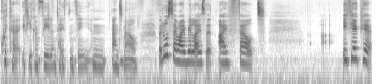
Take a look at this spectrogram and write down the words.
quicker if you can feel and taste and see and, and smell. But also, I realised that I felt Ethiopia.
